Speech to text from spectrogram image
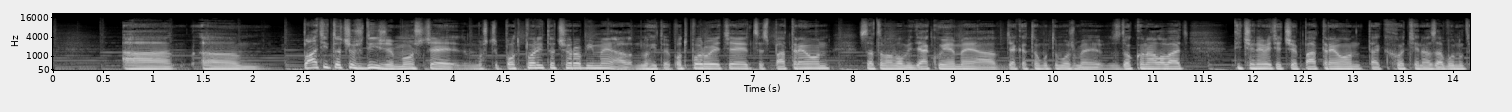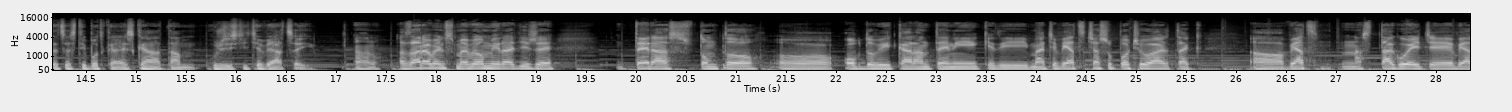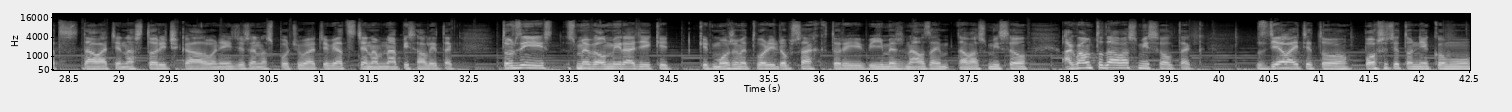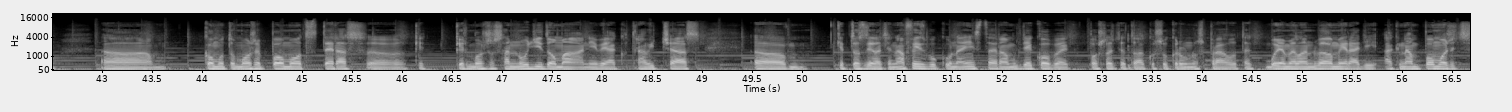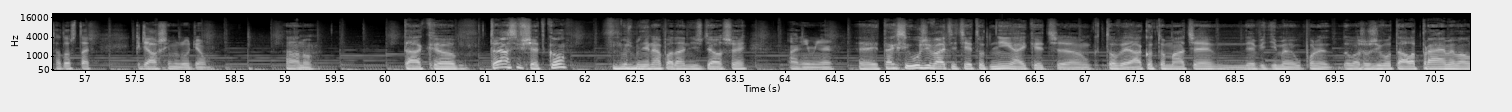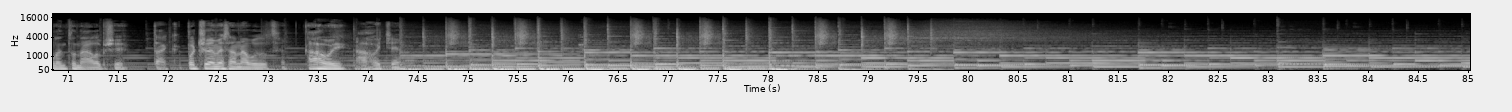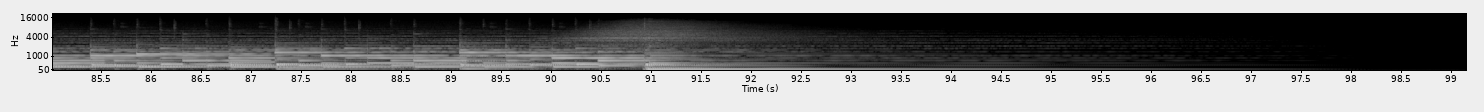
A um, platí to, čo vždy, že môžete, môžete podporiť to, čo robíme a mnohí to podporujete cez Patreon. Za to vám veľmi ďakujeme a vďaka tomu to môžeme zdokonalovať. Tí, čo neviete, čo je Patreon, tak choďte na zabudnutecesty.sk a tam už zistíte viacej. Áno. A zároveň sme veľmi radi, že teraz v tomto o, období karantény, kedy máte viac času počúvať, tak viac nás tagujete, viac dávate na storička alebo niekde, že nás počúvate, viac ste nám napísali, tak to vždy sme veľmi radi, keď, keď môžeme tvoriť obsah, ktorý vidíme, že naozaj dáva smysel. Ak vám to dáva smysel, tak zdieľajte to, pošlite to niekomu, komu to môže pomôcť teraz, uh, keď, keď možno sa nudí doma a nevie, ako tráviť čas. Keď to zdieľate na Facebooku, na Instagram, kdekoľvek, pošlete to ako súkromnú správu, tak budeme len veľmi radi, ak nám pomôžete sa dostať k ďalším ľuďom. Áno. Tak e, to je asi všetko. Už mi nenapadá nič ďalšie. Ani mne. Hej, tak si užívajte tieto dni, aj keď e, kto vie, ako to máte. Nevidíme úplne do vášho života, ale prajeme vám len to najlepšie. Tak, počujeme sa na budúce. Ahoj. Ahojte.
